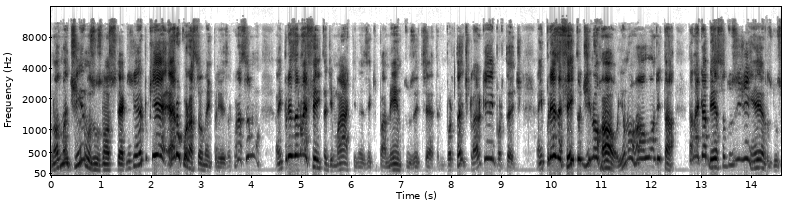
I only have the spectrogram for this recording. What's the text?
nós mantínhamos os nossos técnicos engenheiros porque era o coração da empresa. A, coração, a empresa não é feita de máquinas, equipamentos, etc. Importante? Claro que é importante. A empresa é feita de know-how. E o know-how onde está? Está na cabeça dos engenheiros, dos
